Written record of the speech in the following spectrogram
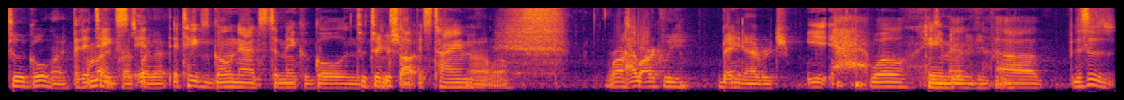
to the goal line. but it I'm takes impressed it, by that. it takes gonads to make a goal and to take and a stop shot. its time. Oh well. Ross I- Barkley, bang average. Yeah, well, hey do man, anything for me. uh, this is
